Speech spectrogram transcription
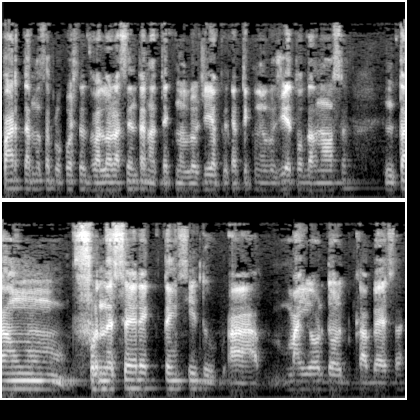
parte da nossa proposta de valor assenta na tecnologia, porque a tecnologia é toda nossa. Então, fornecer é que tem sido a maior dor de cabeça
